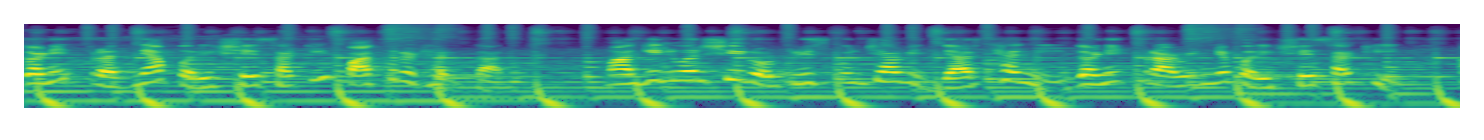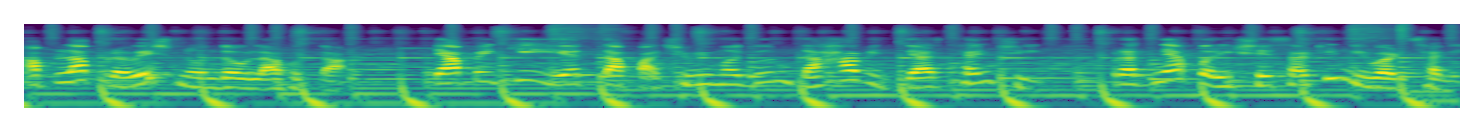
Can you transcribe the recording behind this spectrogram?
गणित प्रज्ञा परीक्षेसाठी पात्र ठरतात. मागील वर्षी रोटरी स्कूलच्या विद्यार्थ्यांनी गणित प्रावीण्य परीक्षेसाठी आपला प्रवेश नोंदवला होता. त्यापैकी इयत्ता पाचवी मधून दहा विद्यार्थ्यांची प्रज्ञा परीक्षेसाठी निवड झाली.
